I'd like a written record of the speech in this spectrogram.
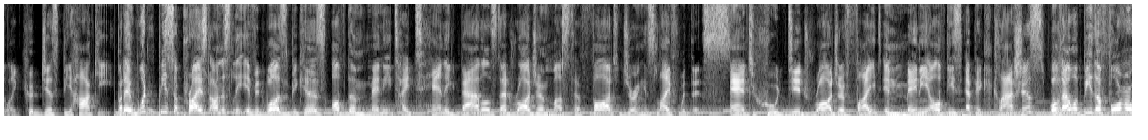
like could just be haki. But I wouldn't be surprised honestly if it was because of the many titanic battles that Roger must have fought during his life with this. And who did Roger fight in many of these epic clashes? Well, that would be the former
